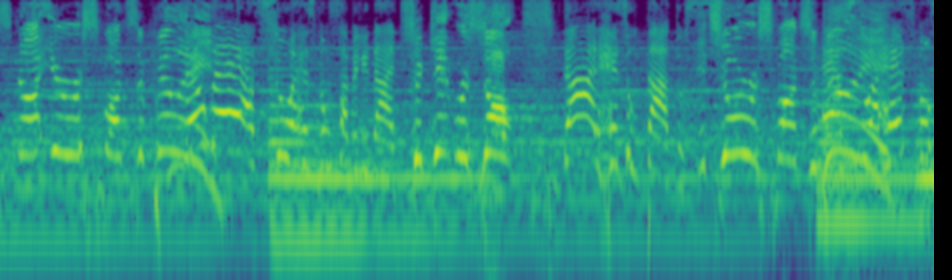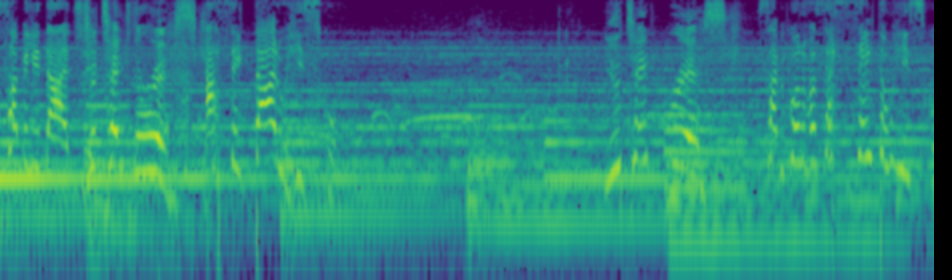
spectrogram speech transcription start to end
is not your responsibility Não é a sua responsabilidade to get results. dar resultados. It's your É a sua responsibility responsabilidade to take the risk. aceitar o risco. You take risk Sabe quando você aceita um risco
